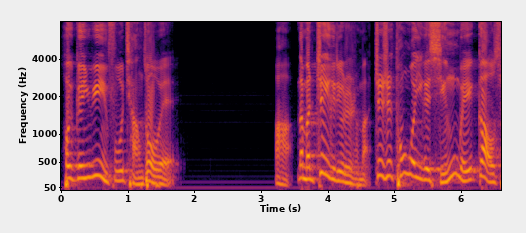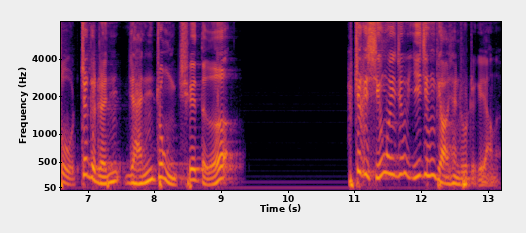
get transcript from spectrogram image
会跟孕妇抢座位，啊，那么这个就是什么？这是通过一个行为告诉这个人严重缺德。这个行为就已经表现出这个样子。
